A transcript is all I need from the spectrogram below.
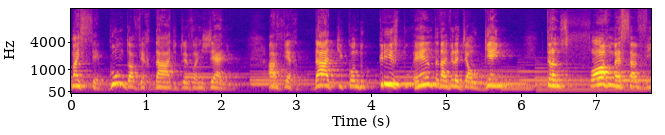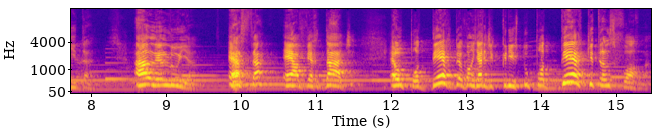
mas segundo a verdade do Evangelho. A verdade que quando Cristo entra na vida de alguém, transforma essa vida. Aleluia. Essa é a verdade. É o poder do Evangelho de Cristo, o poder que transforma.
